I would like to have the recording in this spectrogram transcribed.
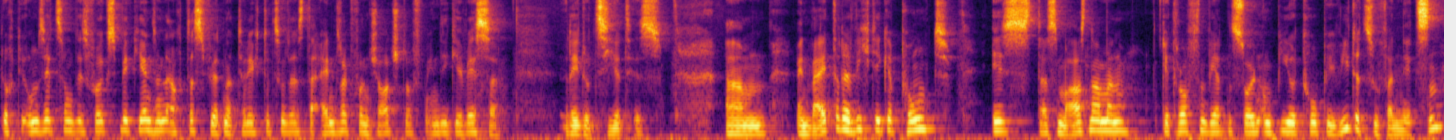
durch die Umsetzung des Volksbegehrens. Und auch das führt natürlich dazu, dass der Eintrag von Schadstoffen in die Gewässer reduziert ist. Ähm, ein weiterer wichtiger Punkt ist, dass Maßnahmen getroffen werden sollen, um Biotope wieder zu vernetzen.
